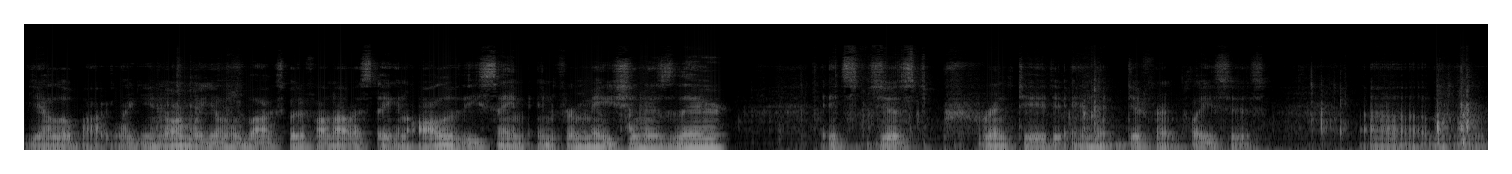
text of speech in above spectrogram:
yellow box, like your normal yellow box. But if I'm not mistaken, all of the same information is there. It's just printed in different places. Um,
